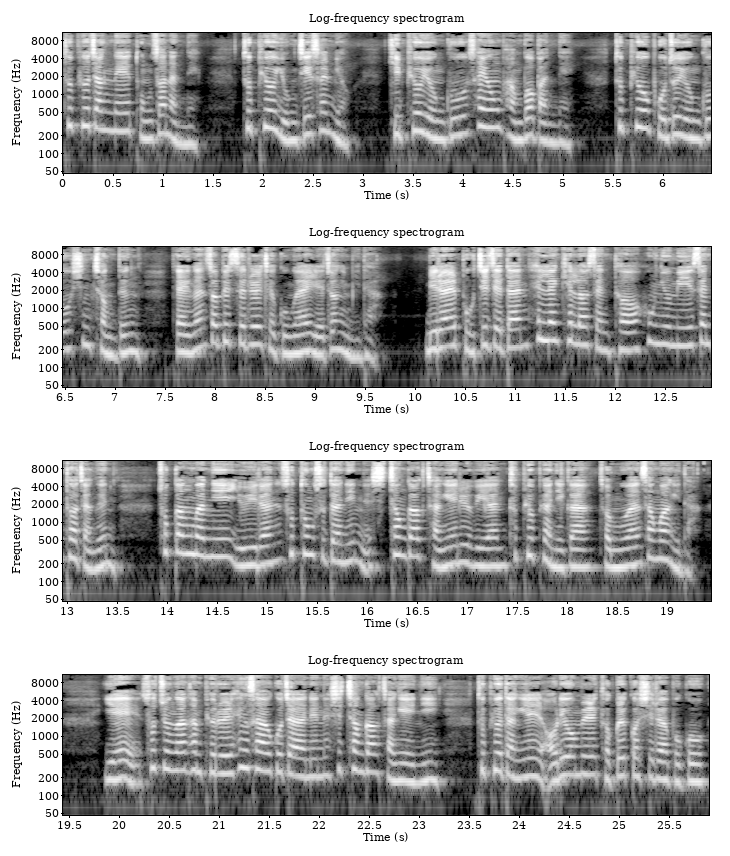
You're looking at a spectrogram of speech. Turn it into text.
투표장 내 동선 안내, 투표 용지 설명, 기표 용구 사용 방법 안내, 투표 보조 용구 신청 등 다양한 서비스를 제공할 예정입니다. 미랄 복지재단 헬렌 켈러 센터 홍유미 센터장은 촉각만이 유일한 소통수단인 시청각 장애를 위한 투표 편의가 전무한 상황이다. 이에 소중한 한 표를 행사하고자 하는 시청각 장애인이 투표 당일 어려움을 겪을 것이라 보고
